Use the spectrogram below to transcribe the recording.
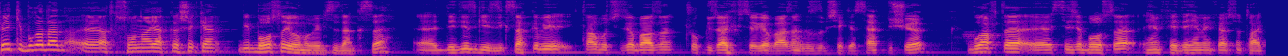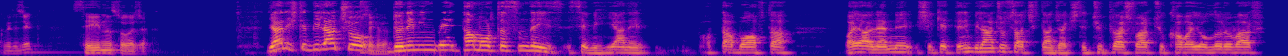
peki buradan e, artık sona yaklaşırken bir borsa yorum alayım sizden kısa. Ee, dediğiniz gibi zikzaklı bir tablo çiziyor. Bazen çok güzel yükseliyor, bazen hızlı bir şekilde sert düşüyor. Bu hafta e, sizce borsa hem Fed'i hem enflasyonu takip edecek. Seyir nasıl olacak? Yani işte bilanço döneminde tam ortasındayız Semih. Yani hatta bu hafta bayağı önemli şirketlerin bilançosu açıklanacak. İşte Tüpraş var, Türk Hava Yolları var,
